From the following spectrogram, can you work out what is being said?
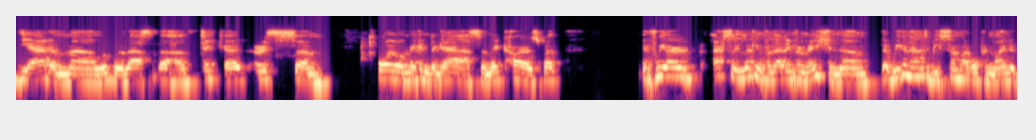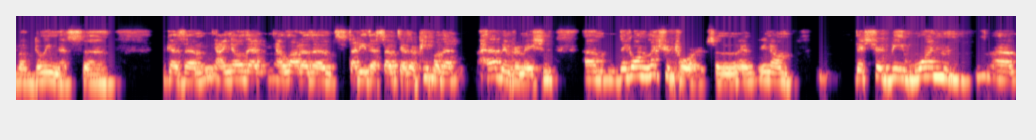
the atom. Uh, we've asked uh, take uh, Earth's um, oil, make into gas, and make cars. But if we are actually looking for that information, um, that we're going to have to be somewhat open-minded about doing this, uh, because um, I know that a lot of the study that's out there, the people that have information, um, they go on lecture tours, and, and you know, there should be one. Uh,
